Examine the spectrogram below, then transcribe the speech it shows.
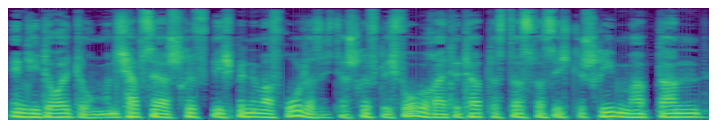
in die Deutung. Und ich habe es ja schriftlich. Ich bin immer froh, dass ich das schriftlich vorbereitet habe, dass das, was ich geschrieben habe, dann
